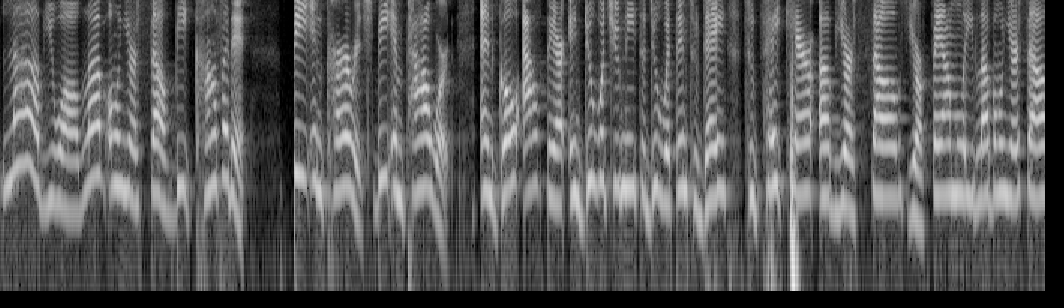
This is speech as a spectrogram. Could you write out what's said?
Love you all. Love on yourself. Be confident. Be encouraged. Be empowered. And go out there and do what you need to do within today to take care of yourselves, your family. Love on yourself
